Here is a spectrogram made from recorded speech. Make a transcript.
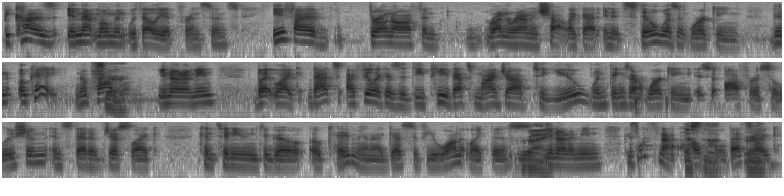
because in that moment with Elliot, for instance, if I had thrown off and run around and shot like that and it still wasn't working, then okay, no problem. Sure. problem. You know what I mean? But like that's I feel like as a DP, that's my job to you when things aren't working is to offer a solution instead of just like continuing to go, okay, man, I guess if you want it like this, Right. you know what I mean? Because that's not That's helpful. not, that's right. like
